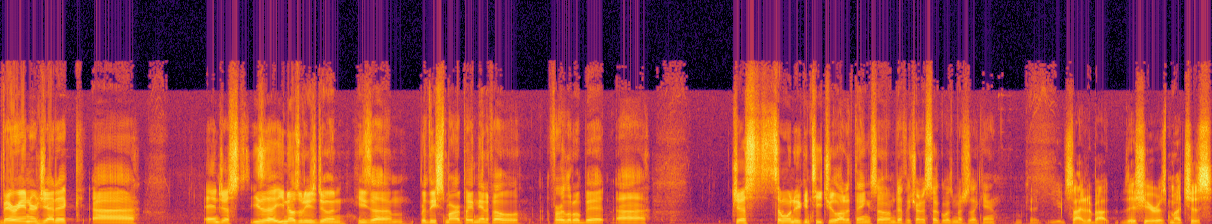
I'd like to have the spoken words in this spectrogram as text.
very energetic, uh, and just he's a he knows what he's doing. He's um, really smart. Played in the NFL for a little bit. Just someone who can teach you a lot of things. So I'm definitely trying to soak up as much as I can. Okay. You excited about this year as much as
